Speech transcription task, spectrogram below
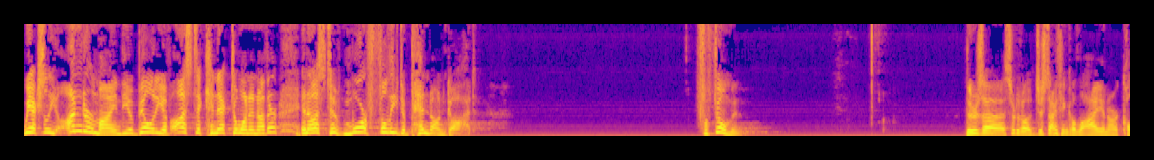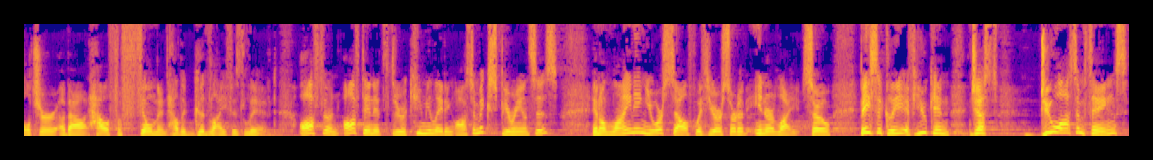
we actually undermine the ability of us to connect to one another and us to more fully depend on God. Fulfillment. There's a sort of a, just, I think, a lie in our culture about how fulfillment, how the good life is lived. Often, often it's through accumulating awesome experiences and aligning yourself with your sort of inner light. So basically, if you can just do awesome things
